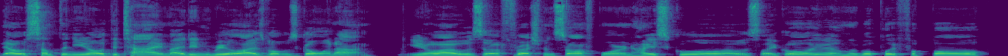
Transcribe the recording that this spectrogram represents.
that was something you know at the time I didn't realize what was going on. You know, I was a freshman, sophomore in high school. I was like, oh yeah, I'm gonna go play football,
